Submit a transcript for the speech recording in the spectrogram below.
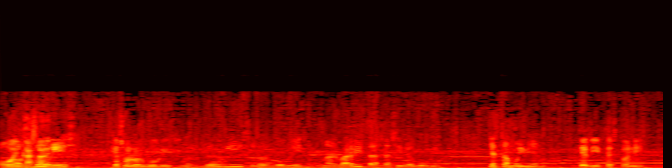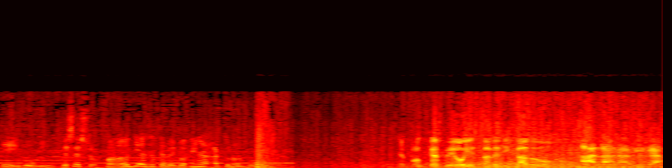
O en casa boogies. de... ¿Qué son los boogies? Los boogies, los boogies, unas barritas así de boogies. Ya está muy bien. ¿Qué dices, Tony? Sí, boogies. ¿Qué es eso? Cuando no quieras hacer de cocina, hazte unos boogies. El podcast de hoy está dedicado a la Navidad.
